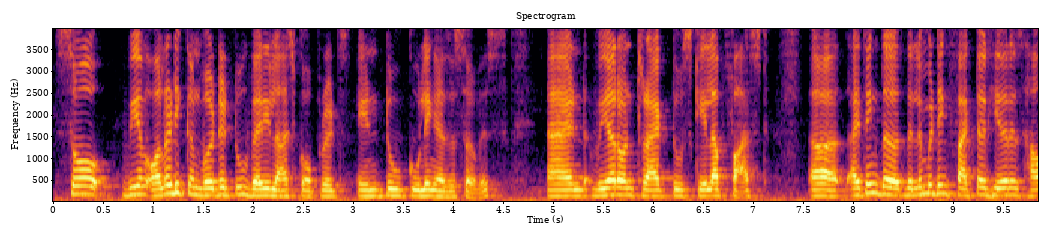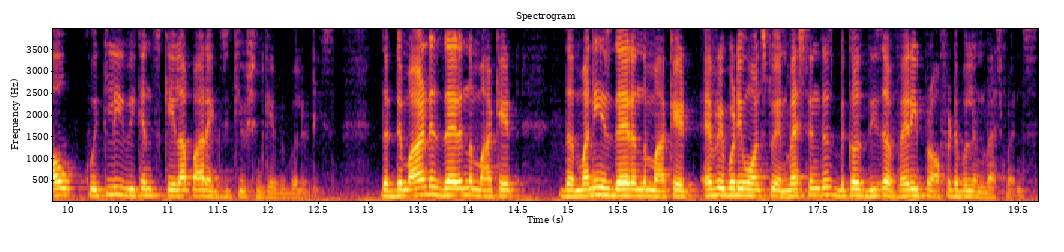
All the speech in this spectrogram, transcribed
So we have already converted two very large corporates into cooling as a service, and we are on track to scale up fast. Uh, I think the, the limiting factor here is how quickly we can scale up our execution capabilities. The demand is there in the market, the money is there in the market, everybody wants to invest in this because these are very profitable investments.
